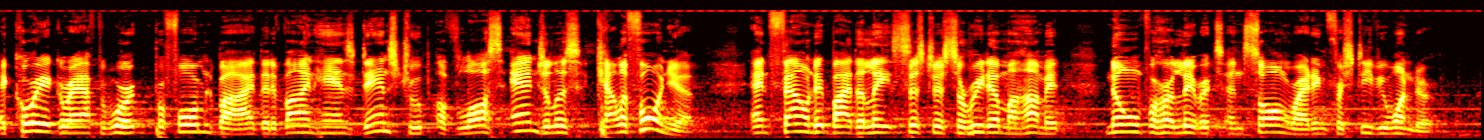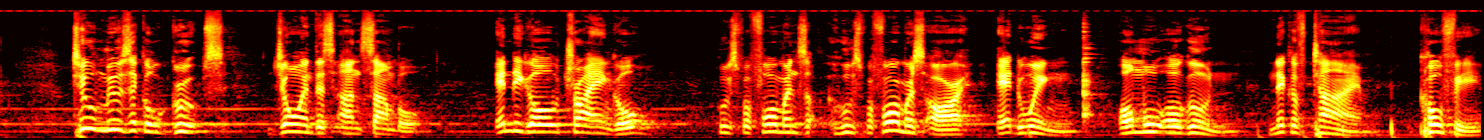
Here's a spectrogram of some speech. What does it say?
a choreographed work performed by the Divine Hands Dance Troupe of Los Angeles, California, and founded by the late sister Sarita Muhammad, known for her lyrics and songwriting for Stevie Wonder. Two musical groups joined this ensemble, Indigo Triangle, whose, performance, whose performers are Ed Wing, Omu Ogun, Nick of Time, Kofi,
